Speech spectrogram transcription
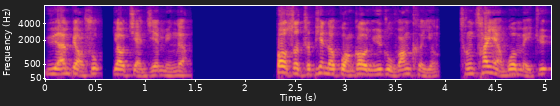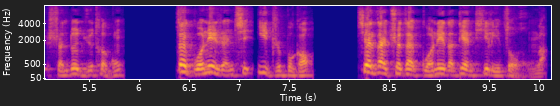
语言表述要简洁明了。Boss 直聘的广告女主汪可盈曾参演过美剧《神盾局特工》，在国内人气一直不高，现在却在国内的电梯里走红了。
